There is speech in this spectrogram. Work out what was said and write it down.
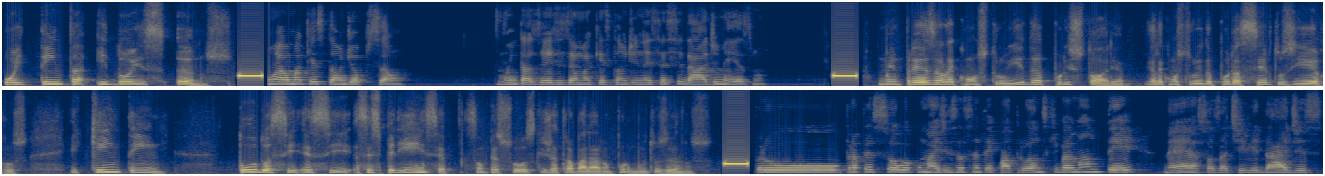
82 anos. Não é uma questão de opção. Muitas vezes é uma questão de necessidade mesmo. Uma empresa ela é construída por história, ela é construída por acertos e erros. E quem tem toda essa experiência são pessoas que já trabalharam por muitos anos. Para a pessoa com mais de 64 anos que vai manter né, as suas atividades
